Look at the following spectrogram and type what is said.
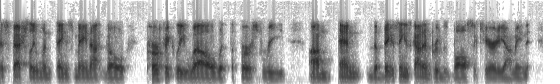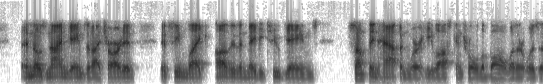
especially when things may not go perfectly well with the first read. Um, and the biggest thing he's got to improve is ball security. I mean, in those nine games that I charted, it seemed like other than maybe two games, something happened where he lost control of the ball, whether it was a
